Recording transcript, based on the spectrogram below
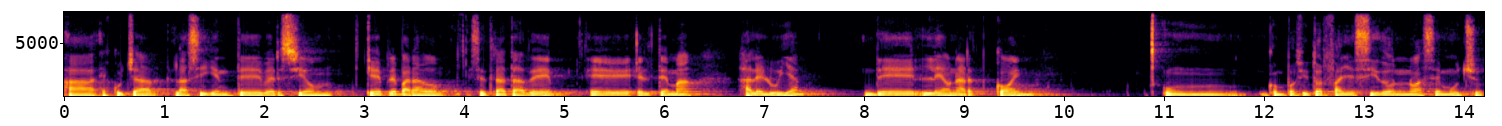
a escuchar la siguiente versión que he preparado. Se trata de eh, el tema Hallelujah de Leonard Cohen, un compositor fallecido no hace mucho,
